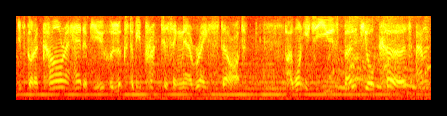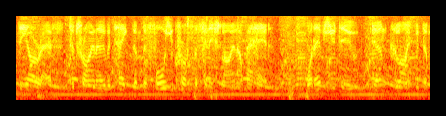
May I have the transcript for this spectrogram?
you've got a car ahead of you who looks to be practicing their race start. I want you to use both your KERS and DRS to try and overtake them before you cross the finish line up ahead. Whatever you do, don't collide with them.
